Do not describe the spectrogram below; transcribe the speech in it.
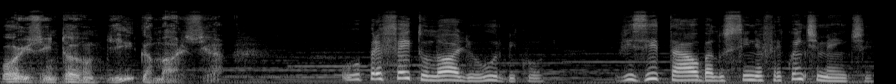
Pois então, diga, Márcia. O prefeito Lólio Úrbico visita a Alba Lucínia frequentemente,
